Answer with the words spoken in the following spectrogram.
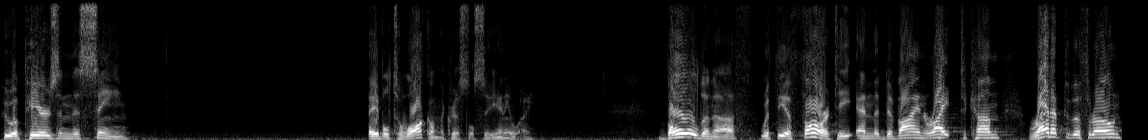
who appears in this scene, able to walk on the crystal sea anyway. Bold enough with the authority and the divine right to come right up to the throne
